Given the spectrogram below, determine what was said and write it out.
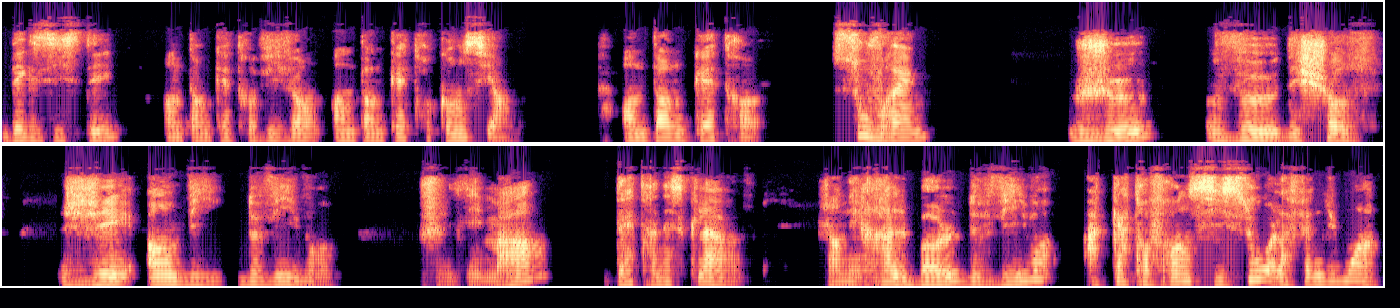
d'exister en tant qu'être vivant, en tant qu'être conscient en tant qu'être souverain, je veux des choses. J'ai envie de vivre. Je n'ai marre d'être un esclave. J'en ai ras-le-bol de vivre à 4 francs 6 sous à la fin du mois.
